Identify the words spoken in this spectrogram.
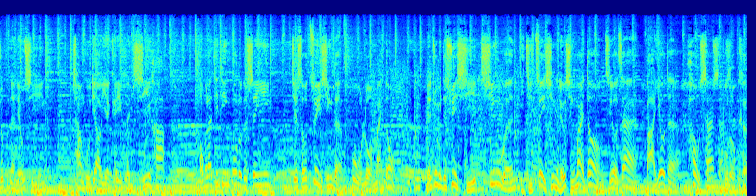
说传统就不能流行？唱古调也可以很嘻哈。我们来听听部落的声音。接收最新的部落脉动、原住民的讯息、新闻以及最新的流行脉动，只有在把右的后山部落克。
